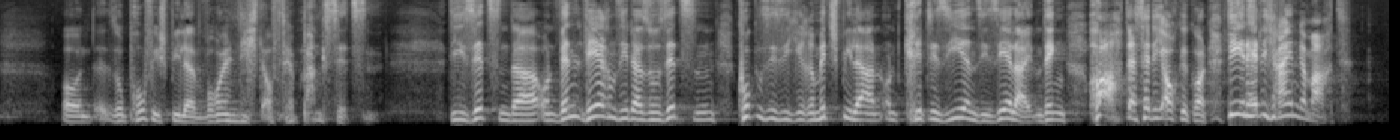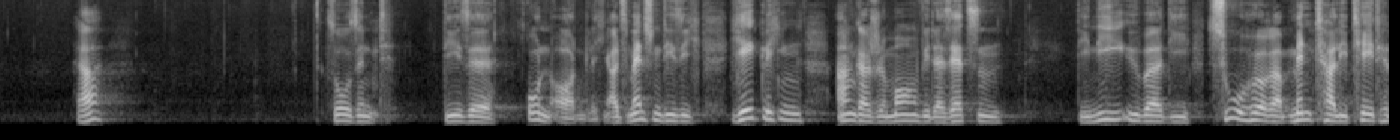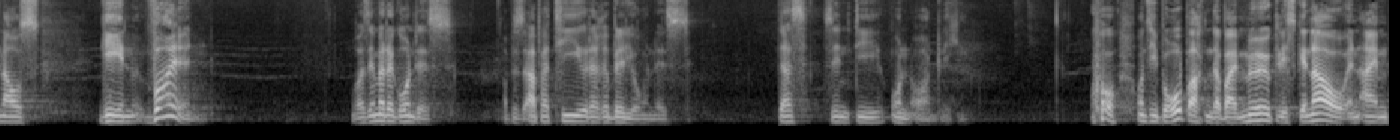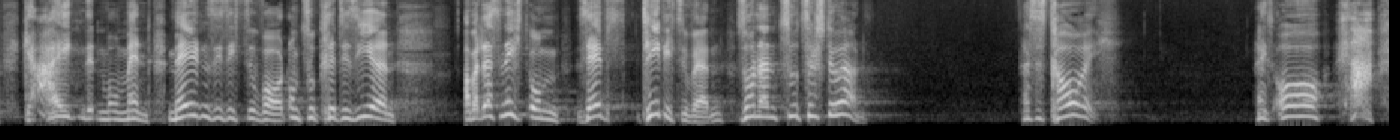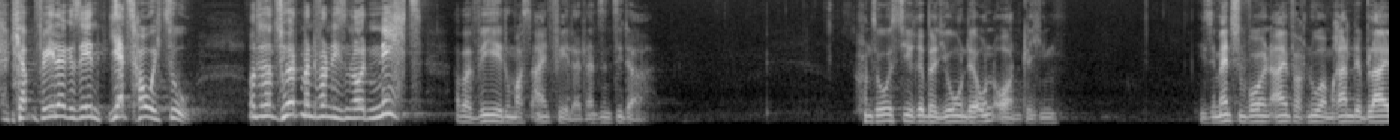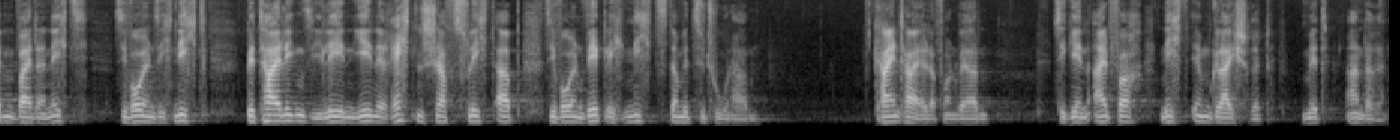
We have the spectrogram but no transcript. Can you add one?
Und so Profispieler wollen nicht auf der Bank sitzen die sitzen da und wenn, während sie da so sitzen, gucken sie sich ihre Mitspieler an und kritisieren sie sehr leid und denken, ho, das hätte ich auch gekonnt, den hätte ich reingemacht. Ja? So sind diese Unordentlichen, als Menschen, die sich jeglichen Engagement widersetzen, die nie über die Zuhörermentalität hinausgehen wollen. Was immer der Grund ist ob es Apathie oder Rebellion ist. Das sind die Unordentlichen. Oh, und Sie beobachten dabei möglichst genau in einem geeigneten Moment, melden Sie sich zu Wort, um zu kritisieren, aber das nicht, um selbst tätig zu werden, sondern zu zerstören. Das ist traurig. Du denkst, oh, ha, ich habe einen Fehler gesehen, jetzt hau ich zu. Und sonst hört man von diesen Leuten nichts. Aber wehe, du machst einen Fehler, dann sind sie da. Und so ist die Rebellion der Unordentlichen. Diese Menschen wollen einfach nur am Rande bleiben, weiter nichts. Sie wollen sich nicht beteiligen, sie lehnen jene Rechenschaftspflicht ab, sie wollen wirklich nichts damit zu tun haben. Kein Teil davon werden. Sie gehen einfach nicht im Gleichschritt mit anderen.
